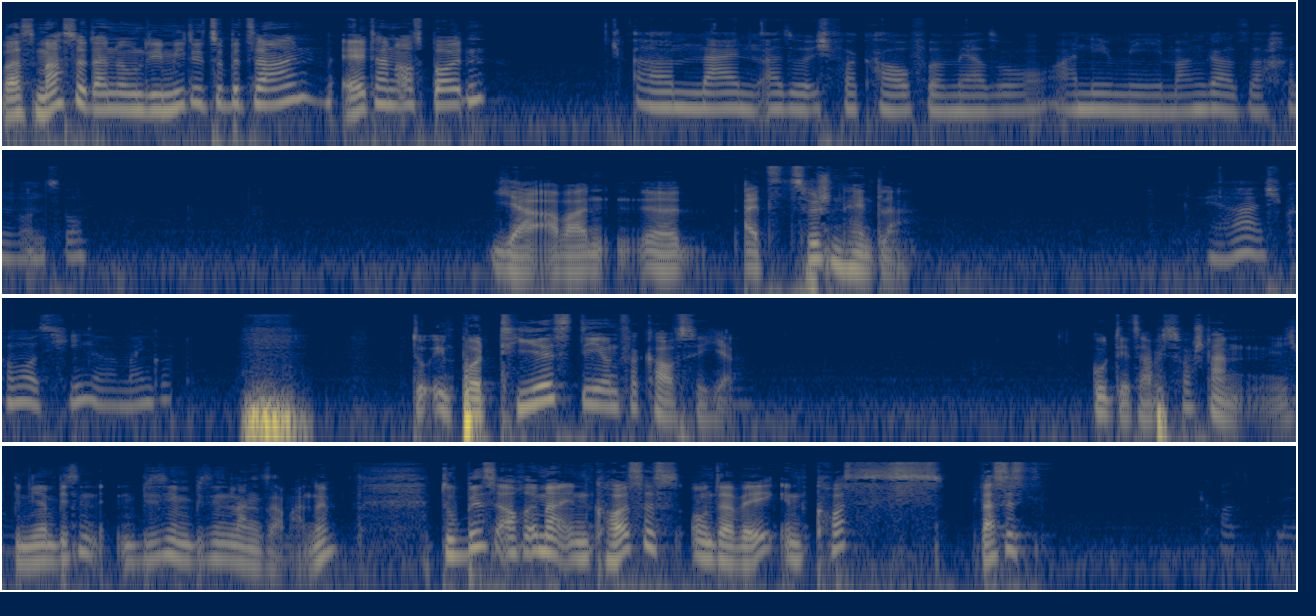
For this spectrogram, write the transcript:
Was machst du dann, um die Miete zu bezahlen? Eltern ausbeuten? Ähm, nein, also ich verkaufe mehr so Anime, Manga-Sachen und so. Ja, aber äh, als Zwischenhändler. Ja, ich komme aus China, mein Gott. Du importierst die und verkaufst sie hier. Gut, jetzt habe ich es verstanden. Ich bin ja ein bisschen, ein bisschen, ein bisschen langsamer, ne? Du bist auch immer in Kosses unterwegs. In Kos, das ist, Cosplays.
